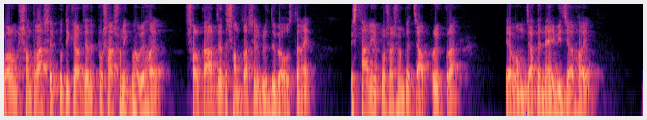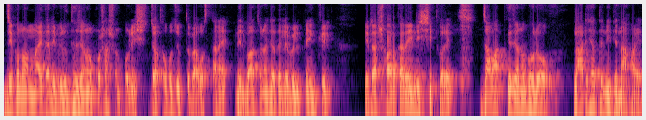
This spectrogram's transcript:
বরং সন্ত্রাসের প্রতিকার যাতে প্রশাসনিকভাবে হয়, সরকার যাতে সন্ত্রাসের বিরুদ্ধে ব্যবস্থা নেয়, স্থানীয় প্রশাসনকে চাপ প্রয়োগ করা এবং যাতে ন্যায় বিচার হয়, যে কোনো অন্যায়কারীর বিরুদ্ধে যেন প্রশাসন, পুলিশ যথোপযুক্ত ব্যবস্থা নেয়, নির্বাচনে যাতে লেভেল প্লেইং ফিল্ড এটা সরকারই নিশ্চিত করে, জামাতকে যেন ভুলেও লাঠি হাতে নিতে না হয়।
